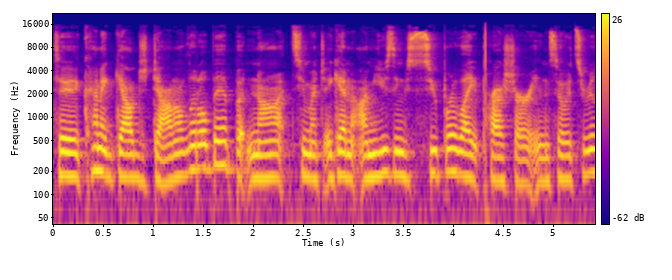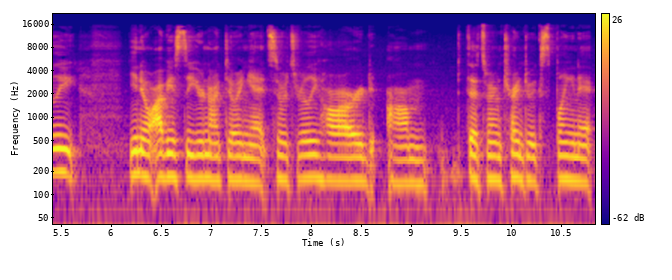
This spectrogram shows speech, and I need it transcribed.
to kind of gouge down a little bit, but not too much. Again, I'm using super light pressure, and so it's really, you know, obviously you're not doing it, so it's really hard. Um, that's why I'm trying to explain it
